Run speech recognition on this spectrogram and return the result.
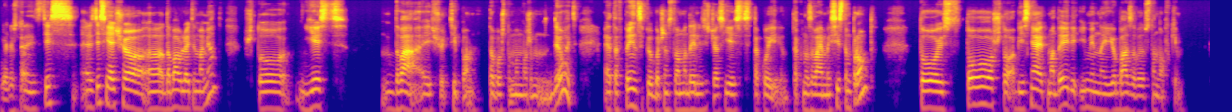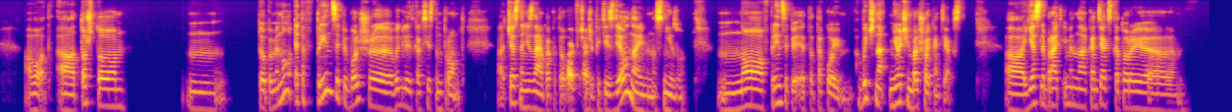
Э, здесь, э, здесь я еще э, добавлю один момент, что есть два еще типа того, что мы можем делать. Это, в принципе, у большинства моделей сейчас есть такой так называемый system prompt, то есть то, что объясняет модели именно ее базовые установки. Вот. А то, что ты упомянул, это, в принципе, больше выглядит как system prompt. А, честно, не знаю, как это так, в ChatGPT сделано именно снизу, но, в принципе, это такой обычно не очень большой контекст. А, если брать именно контекст, который э,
